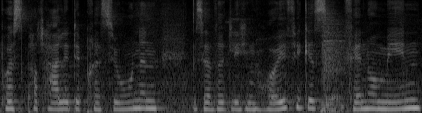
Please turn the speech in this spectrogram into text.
Postpartale Depressionen ist ja wirklich ein häufiges Phänomen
